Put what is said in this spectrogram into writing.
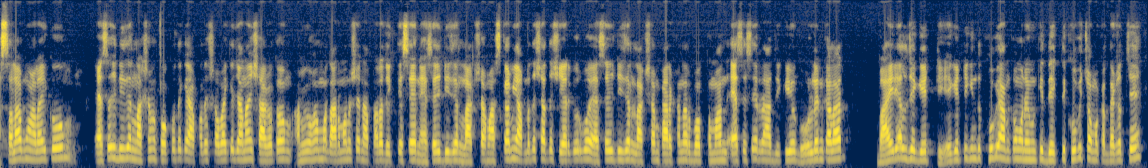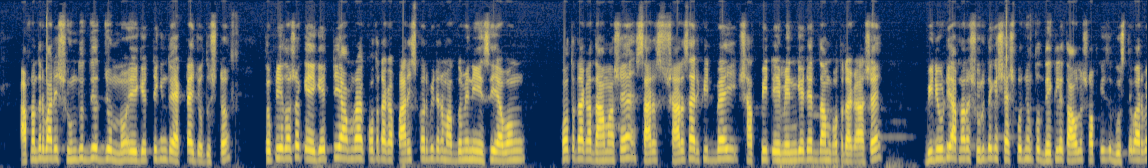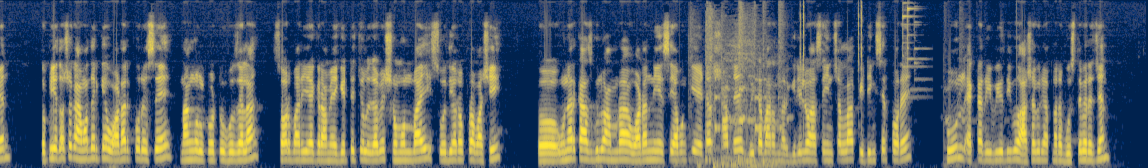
আসসালামু আলাইকুম। S S design লাকসামের পক্ষ থেকে আপনাদের সবাইকে জানাই স্বাগতম। আমি মোহাম্মদ আরমান হোসেন, আপনারা দেখতেছেন এস এস ডিজাইন লাকসাম আজকে আমি আপনাদের সাথে শেয়ার করব এস এস ডিজাইন লাকসাম কারখানার বর্তমান এস এস এর রাজকীয় গোল্ডেন কালার ভাইরাল যে গেটটি এই গেটটি কিন্তু খুবই আনকমন এমনকি দেখতে খুবই চমৎকার দেখাচ্ছে। আপনাদের বাড়ির সৌন্দর্যের জন্য এই গেটটি কিন্তু একটাই যথেষ্ট। তো প্রিয় দর্শক, এই গেটটি আমরা কত টাকা পার স্কোয়ার ফিটের মাধ্যমে নিয়েছি এবং কত টাকা দাম আসে? সাড়ে চার ফিট বাই সাত ফিট এই মেন গেটের দাম কত টাকা আসে? ভিডিওটি আপনারা শুরু থেকে শেষ পর্যন্ত দেখলে তাহলে সবকিছু বুঝতে পারবেন। তো প্রিয় দর্শক, আমাদেরকে অর্ডার করেছে নাঙ্গলকোট উপজেলা, সরবাড়িয়া গ্রামে। গেটে চলে যাবে সুমন ভাই, সৌদি আরব প্রবাসী। তো উনার কাজগুলো আমরা অর্ডার নিয়েছি এবং কি এটার সাথে দুইটা বারান্দার গ্রিলও আছে ইনশাল্লাহ। ফিটিংস এর পরে ফুল একটা রিভিউ দিব, আশা করি আপনারা বুঝতে পেরেছেন।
